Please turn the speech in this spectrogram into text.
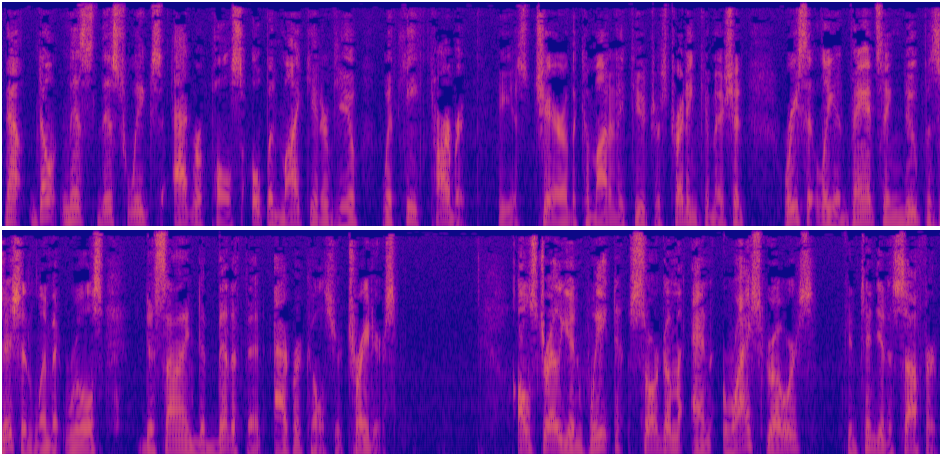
Now, don't miss this week's AgriPulse open mic interview with Heath Tarbert. He is chair of the Commodity Futures Trading Commission, recently advancing new position limit rules designed to benefit agriculture traders. Australian wheat, sorghum, and rice growers continue to suffer.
